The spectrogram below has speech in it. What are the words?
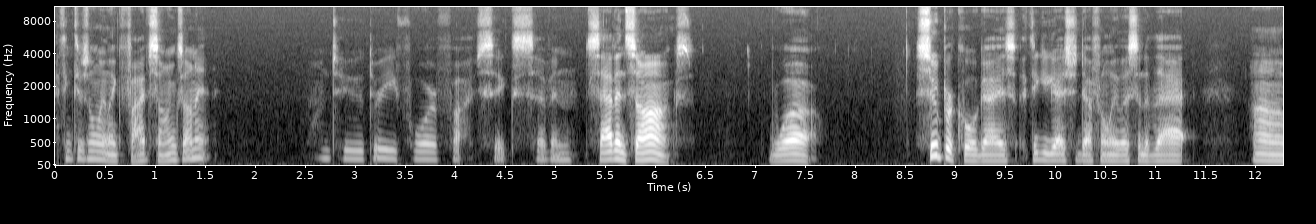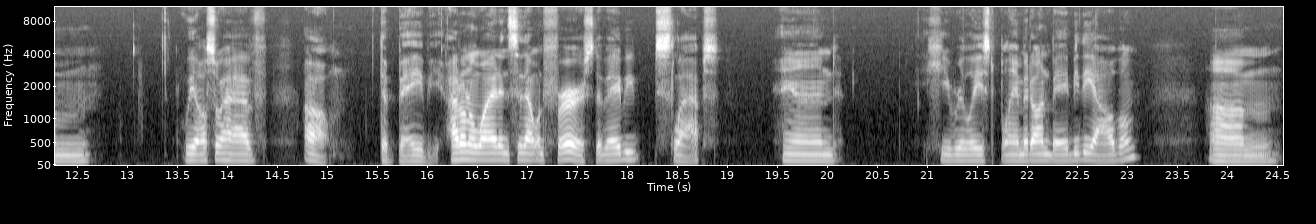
I think there's only like five songs on it. One, two, three, four, five, six, seven, seven songs. Whoa. Super cool, guys. I think you guys should definitely listen to that. Um, we also have, oh, DaBaby. I don't know why I didn't say that one first. DaBaby slaps. And he released Blame It On Baby, the album. Um,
